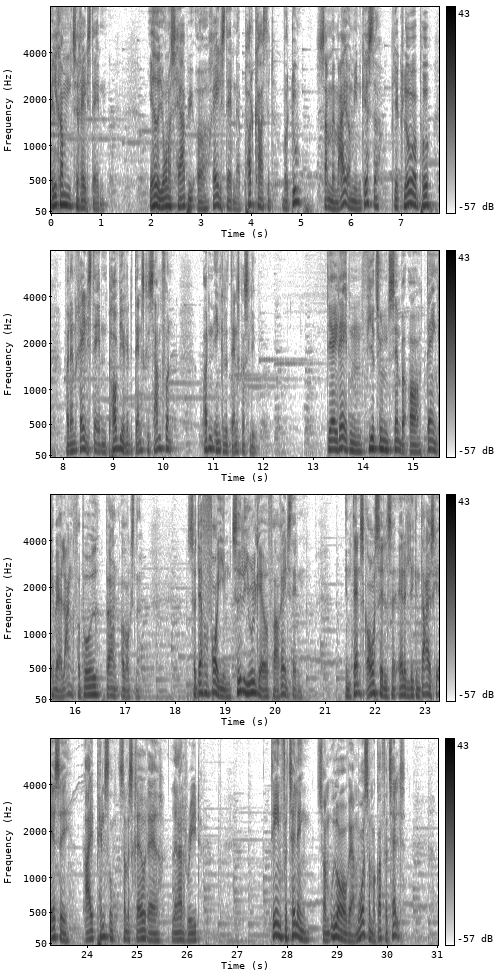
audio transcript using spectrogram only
Velkommen til Regelstaten. Jeg hedder Jonas Herby, og Regelstaten er podcastet, hvor du, sammen med mig og mine gæster, bliver klogere på, hvordan regelstaten påvirker det danske samfund og den enkelte danskers liv. Det er i dag den 24. december, og dagen kan være lang for både børn og voksne. Så derfor får I en tidlig julegave fra Regelstaten. En dansk oversættelse af det legendariske essay i Pencil, som er skrevet af Leonard Reed. Det er en fortælling, som udover at være morsom og godt fortalt,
